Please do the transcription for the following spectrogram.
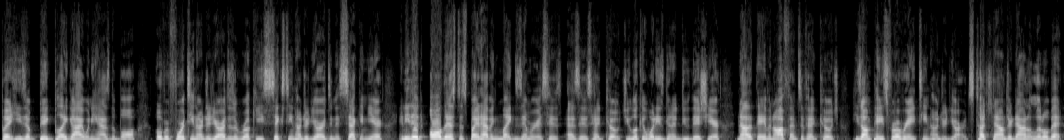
but he's a big play guy when he has the ball. Over 1,400 yards as a rookie, 1,600 yards in his second year, and he did all this despite having Mike Zimmer as his as his head coach. You look at what he's going to do this year. Now that they have an offensive head coach, he's on pace for over 1,800 yards. Touchdowns are down a little bit,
